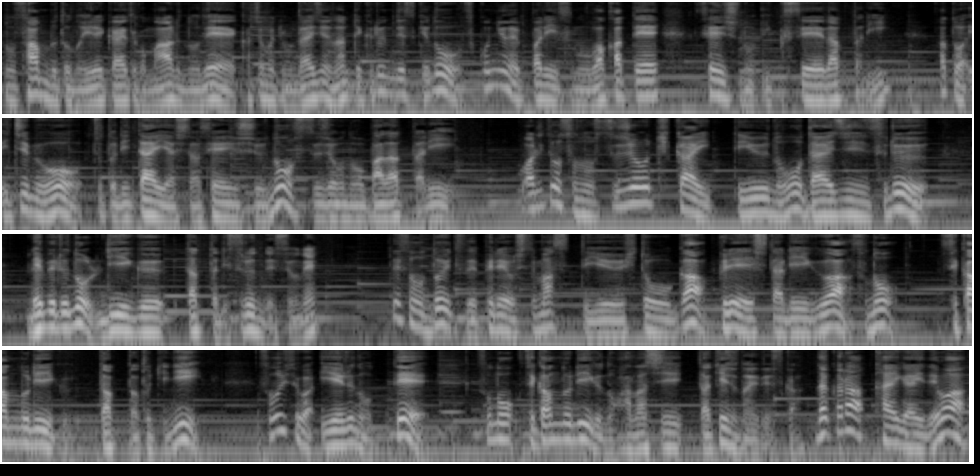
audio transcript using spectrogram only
その3部との入れ替えとかもあるので、勝ち負けも大事になってくるんですけど、そこにはやっぱりその若手選手の育成だったり、あとは一部をちょっとリタイアした選手の出場の場だったり、割とその出場機会っていうのを大事にするレベルのリーグだったりするんですよね。で、そのドイツでプレーをしてますっていう人がプレーしたリーグは、そのセカンドリーグだった時に、その人が言えるのって、そのセカンドリーグの話だけじゃないですか。だから海外では、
